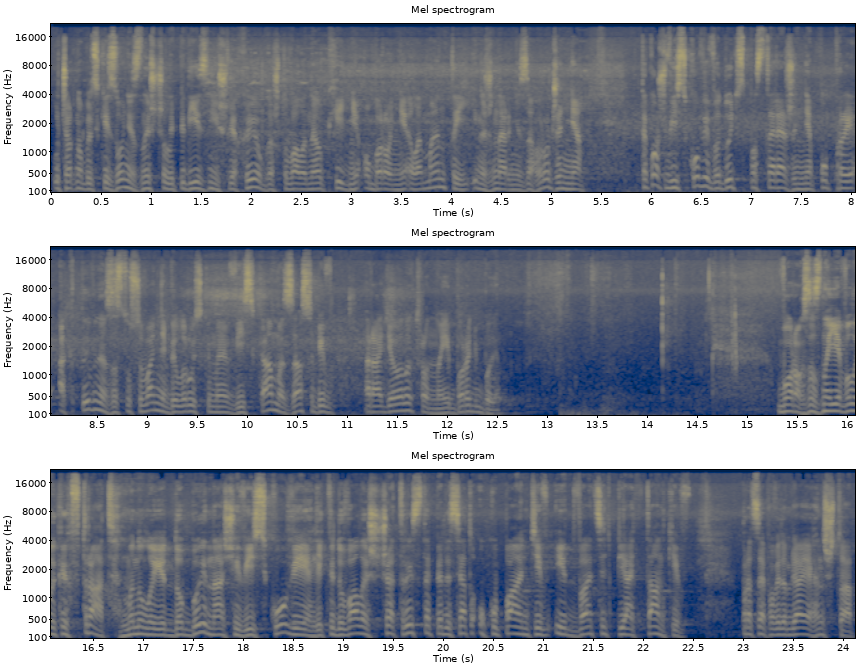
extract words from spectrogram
У Чорнобильській зоні знищили під'їзні шляхи, облаштували необхідні оборонні елементи й інженерні загородження. Також військові ведуть спостереження попри активне застосування білоруськими військами засобів радіоелектронної боротьби. Ворог зазнає великих втрат. Минулої доби наші військові ліквідували ще 350 окупантів і 25 танків. Про це повідомляє генштаб.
